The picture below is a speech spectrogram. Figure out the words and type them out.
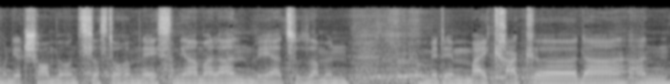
Und jetzt schauen wir uns das doch im nächsten Jahr mal an, wie er zusammen mit dem Mike Krack äh, da an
